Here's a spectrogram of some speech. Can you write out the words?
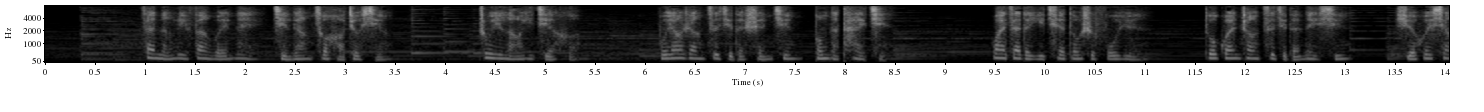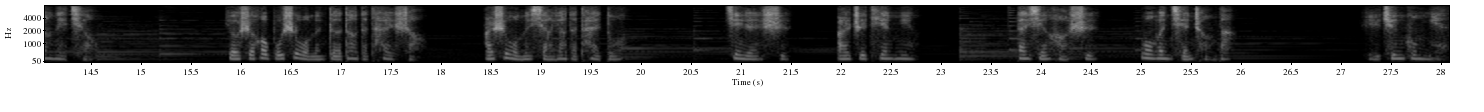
在能力范围内尽量做好就行。注意劳逸结合，不要让自己的神经绷得太紧。外在的一切都是浮云，多关照自己的内心，学会向内求。有时候不是我们得到的太少。而是我们想要的太多，尽人事而知天命，但行好事，莫问前程吧。与君共勉。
